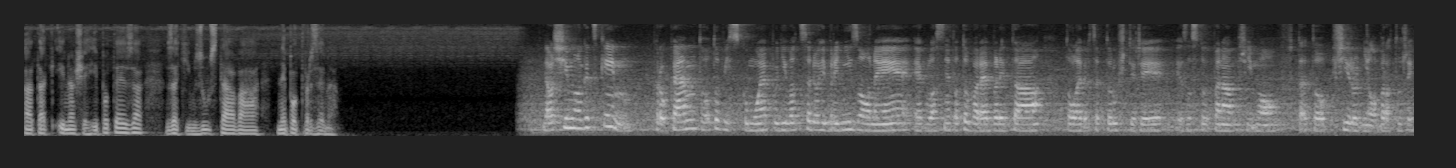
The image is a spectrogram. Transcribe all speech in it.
a tak i naše hypotéza zatím zůstává nepotvrzena. Dalším logickým krokem tohoto výzkumu je podívat se do hybridní zóny, jak vlastně tato variabilita tohle receptoru 4 je zastoupená přímo v této přírodní laboratoři.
